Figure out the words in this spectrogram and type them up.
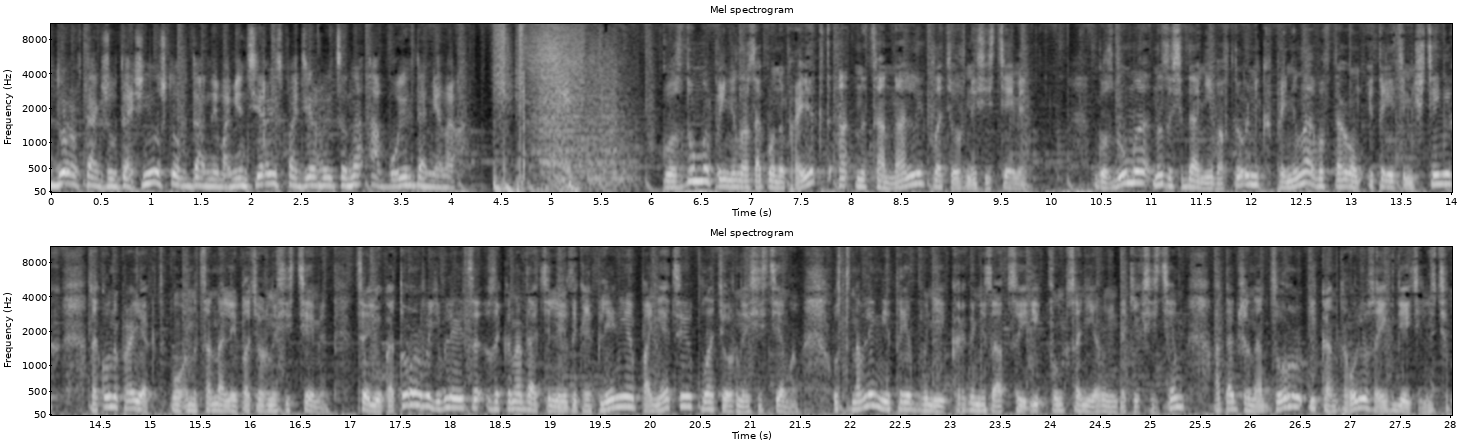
Дуров также уточнил, что в данный момент сервис поддерживается на обоих доменах. Госдума приняла законопроект о национальной платежной системе. Госдума на заседании во вторник приняла во втором и третьем чтениях законопроект о национальной платежной системе, целью которого является законодательное закрепление понятия платежная система, установление требований к организации и функционированию таких систем, а также надзору и контролю за их деятельностью.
